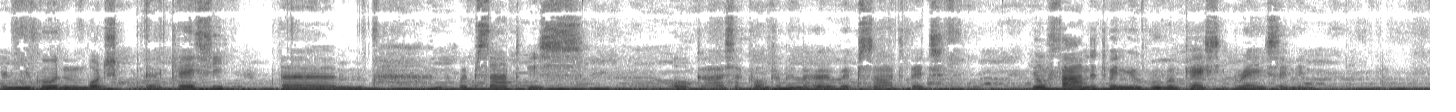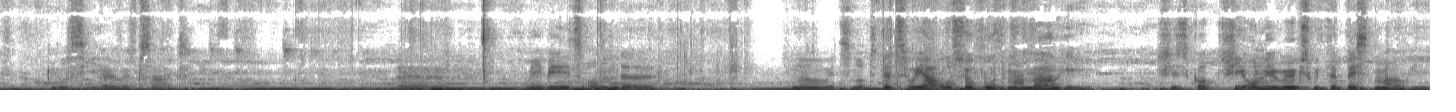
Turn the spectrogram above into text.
And you go and watch uh, Casey. Um, the website is, oh guys, I can't remember her website, but you'll find it when you Google Casey Brace and then you'll see her website. Um, maybe it's on the no it's not. That's where I also bought my mohair she's got she only works with the best mohair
